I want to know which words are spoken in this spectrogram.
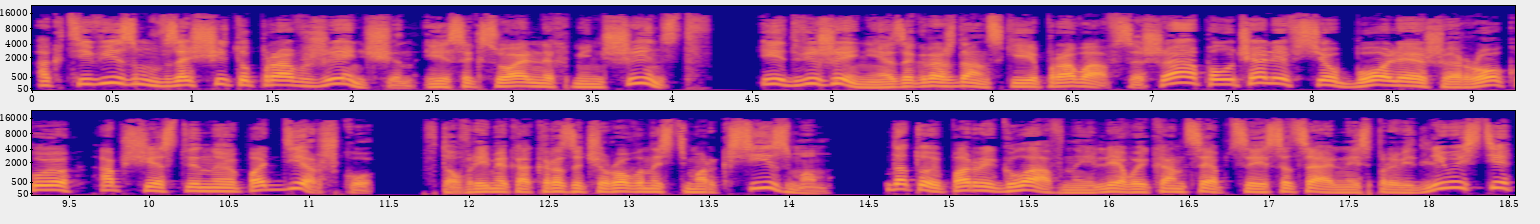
Активизм в защиту прав женщин и сексуальных меньшинств и движения за гражданские права в США получали все более широкую общественную поддержку, в то время как разочарованность марксизмом, до той поры главной левой концепции социальной справедливости,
